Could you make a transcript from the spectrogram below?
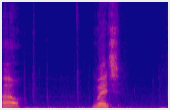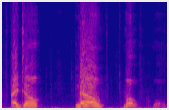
Oh. Which I don't know. Whoa, whoa.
